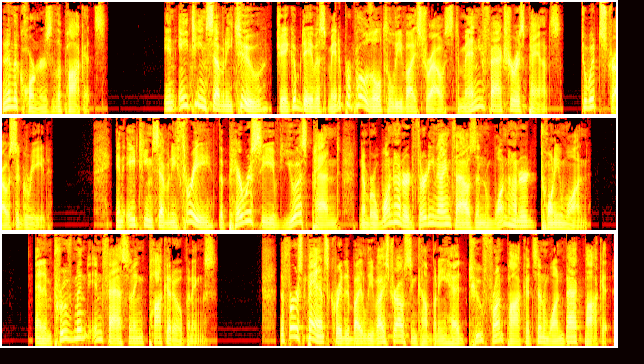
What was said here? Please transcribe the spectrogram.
and in the corners of the pockets. In 1872, Jacob Davis made a proposal to Levi Strauss to manufacture his pants, to which Strauss agreed. In 1873, the pair received U.S. patent number 139,121, an improvement in fastening pocket openings. The first pants created by Levi Strauss & Company had two front pockets and one back pocket.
